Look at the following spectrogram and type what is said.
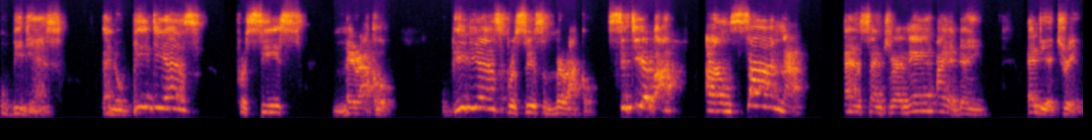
obedience. And obedience precedes miracle. Obedience precedes miracle. Sitieba ansana nsɛnkyerɛnne ayɛ den ɛde akyire.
